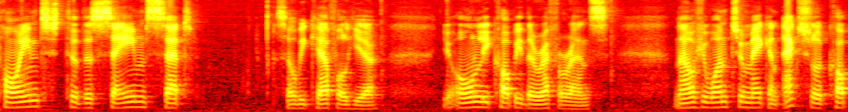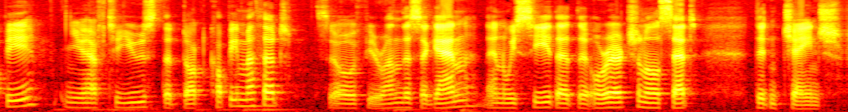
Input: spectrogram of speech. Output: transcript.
point to the same set so be careful here you only copy the reference now if you want to make an actual copy you have to use the dot copy method so if we run this again, then we see that the original set didn't change.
